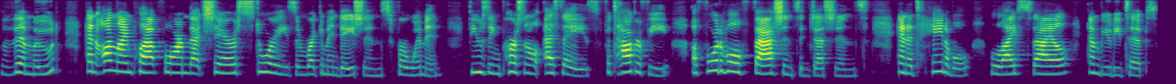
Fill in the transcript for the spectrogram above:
The Mood, an online platform that shares stories and recommendations for women fusing personal essays, photography, affordable fashion suggestions, and attainable lifestyle and beauty tips.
